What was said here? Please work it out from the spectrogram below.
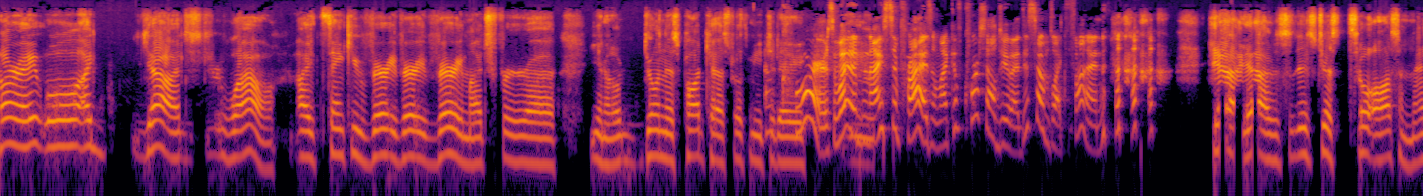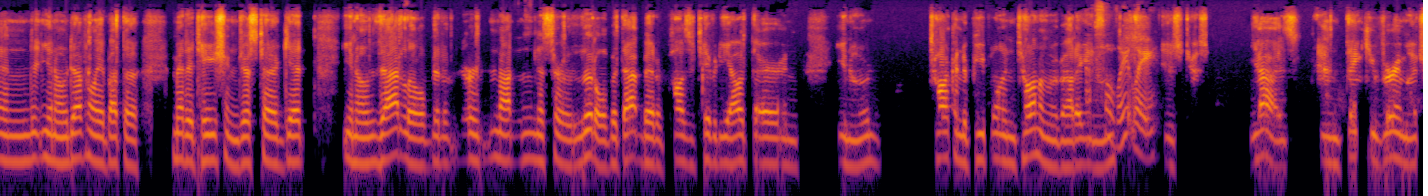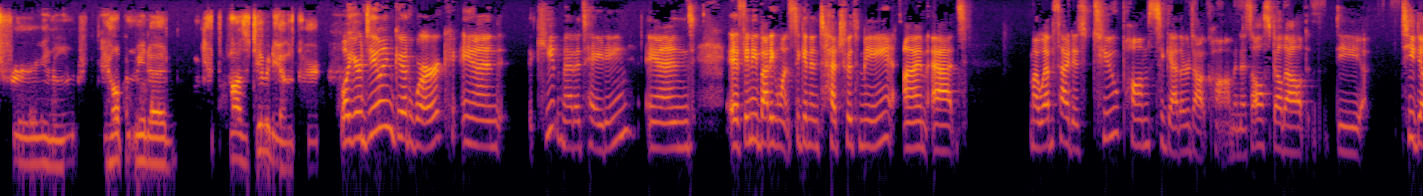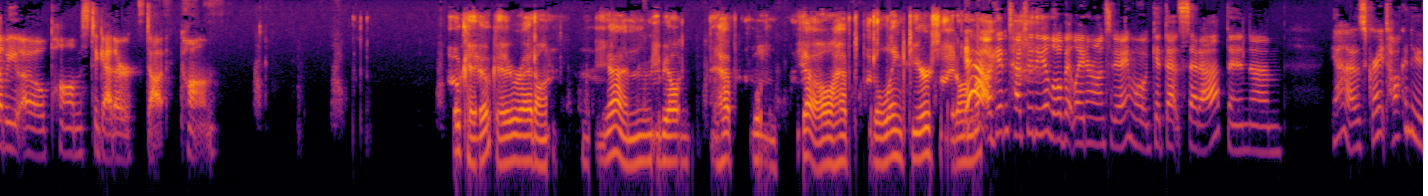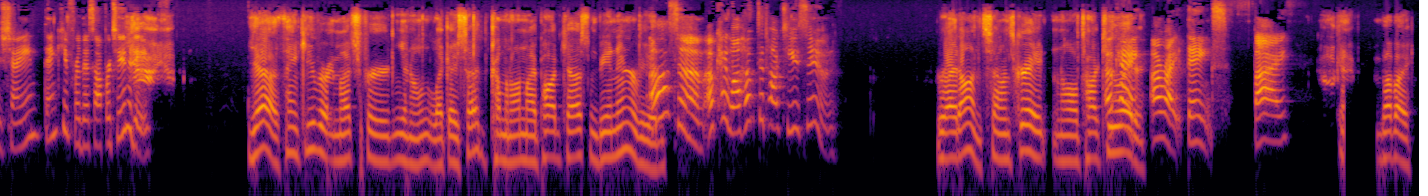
All right. Well, I, yeah, it's, wow. I thank you very, very, very much for, uh, you know, doing this podcast with me today. of course what a nice surprise i'm like of course i'll do it this sounds like fun Yeah, yeah, it's it's just so awesome, and you know, definitely about the meditation, just to get, you know, that little bit of, or not necessarily little, but that bit of positivity out there, and you know, talking to people and telling them about it, you know, absolutely is just, yeah, it's, and thank you very much for, you know, helping me to get the positivity out there. Well, you're doing good work and keep meditating. And if anybody wants to get in touch with me, I'm at my website is twopalmstogether.com and it's all spelled out the TWO palmstogether.com. Okay, okay, right on. Yeah, and maybe I'll have, well, yeah, I'll have to put a link to your site on Yeah, my I'll get in touch with you a little bit later on today and we'll get that set up. And um, yeah, it was great talking to you, Shane. Thank you for this opportunity. Yeah, thank you very much for, you know, like I said, coming on my podcast and being interviewed. Awesome. Okay, well, hope to talk to you soon. Right on. Sounds great. And I'll talk to you later. All right. Thanks. Bye. Okay. Bye bye.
